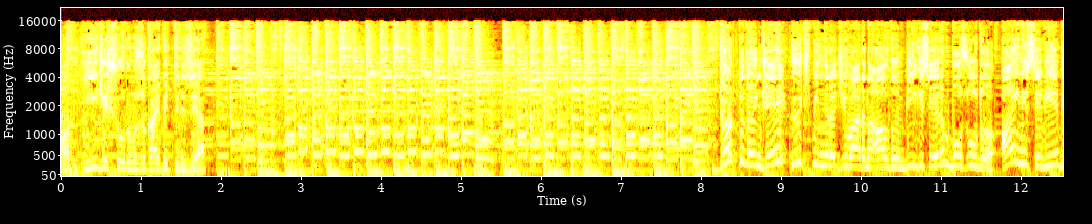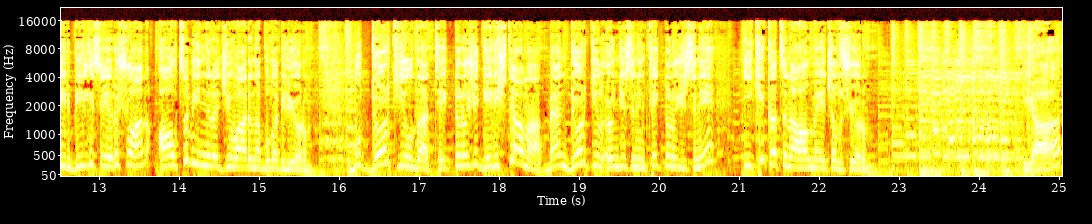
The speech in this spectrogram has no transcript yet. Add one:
Abi iyice şuurunuzu kaybettiniz ya. Önce 3 bin lira civarına aldığım bilgisayarım bozuldu. Aynı seviye bir bilgisayarı şu an 6 bin lira civarına bulabiliyorum. Bu 4 yılda teknoloji gelişti ama ben 4 yıl öncesinin teknolojisini iki katına almaya çalışıyorum. Ya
